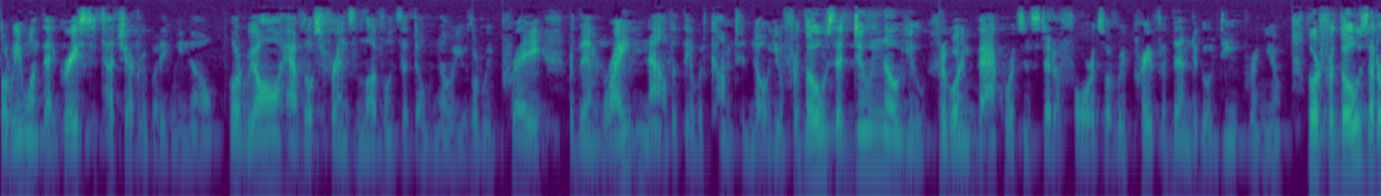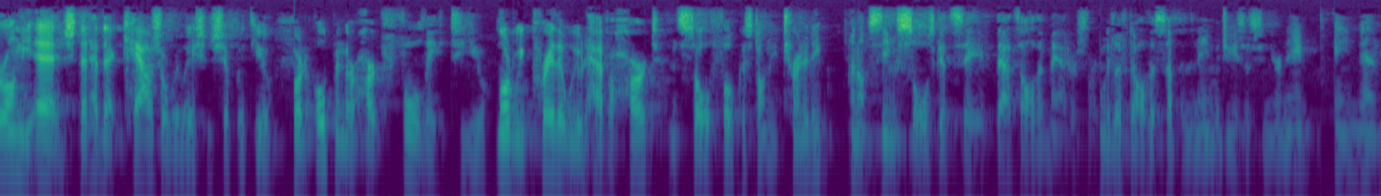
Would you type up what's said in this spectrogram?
Lord, we want that grace to touch everybody we know. Lord, we all have those friends and loved ones that don't know you. Lord, we pray for them right now that they would come to know you. For those that do know you, that are going backwards instead of forwards, Lord, we pray for them to go deeper in you. Lord, for those that are on the edge, that have that casual relationship with you, Lord, open their heart fully to you. Lord, we pray that we would have a heart and soul focused on eternity and on seeing souls get saved. That's all that matters, Lord. We lift all this up in the name of Jesus. In your name, amen.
